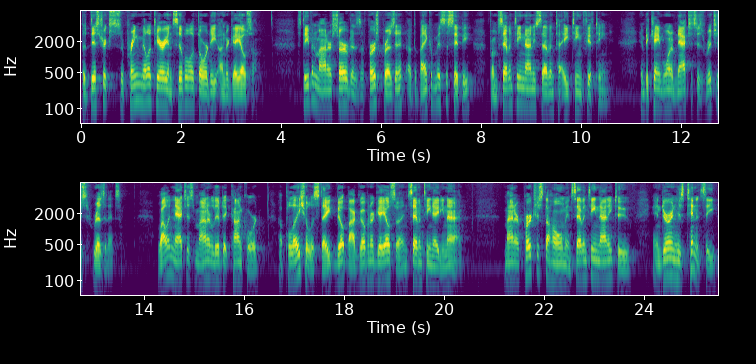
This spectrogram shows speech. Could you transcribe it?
the district's supreme military and civil authority under Gayoso. Stephen Minor served as the first president of the Bank of Mississippi from 1797 to 1815 and became one of Natchez's richest residents. While in Natchez, Minor lived at Concord, a palatial estate built by Governor Gayoso in 1789. Minor purchased the home in 1792, and during his tenancy,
